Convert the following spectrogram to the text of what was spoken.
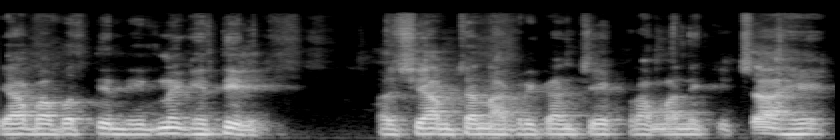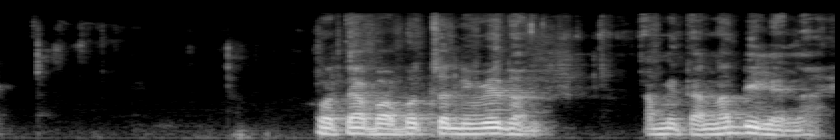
याबाबत ते निर्णय घेतील अशी आमच्या नागरिकांची एक प्रामाणिक इच्छा आहे. व त्याबाबतचं निवेदन आम्ही त्यांना दिलेलं आहे.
